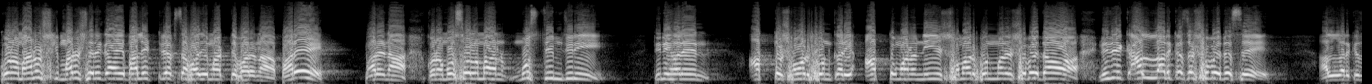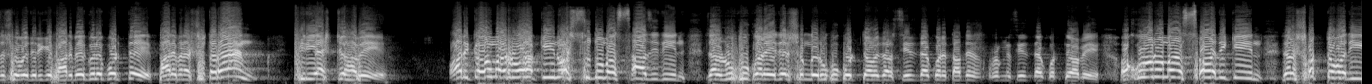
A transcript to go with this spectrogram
কোনো মানুষ, মানুষের গায়ে বালির ট্রাক চাপাদি মারতে পারে না। পারে? পারে না। কোনো মুসলমান মুসলিম যিনি, তিনি হলেন আত্মসমর্পণকারী আত্মমান নিয়ে সমর্পণ মানে শোভে দেওয়া। নিজেকে আল্লাহর কাছে শোভে দেছে। আল্লাহর কাছে শোভে দিলে কি পারবে এগুলো করতে? পারবে না। সুতরাং ফিরে আসতে হবে। যারা রুকু করে, এদের সঙ্গে রুকু করতে হবে, যারা সিজদা করে, তাদের সঙ্গে সিজদা করতে হবে। যারা সত্যবাদী,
